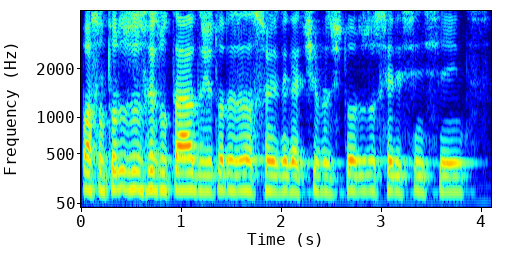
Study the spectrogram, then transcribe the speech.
Possam todos os resultados de todas as ações negativas de todos os seres sencientes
